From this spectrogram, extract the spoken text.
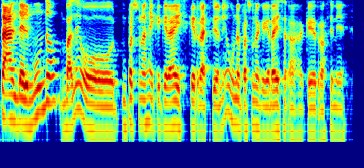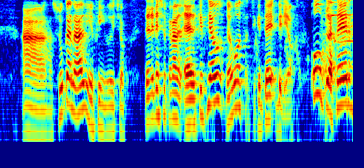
tal del mundo, ¿vale? O un personaje que queráis que reaccione, o una persona que queráis a que reaccione a su canal. Y en fin, lo dicho. Tendréis su canal en la descripción. Nos vemos en el siguiente vídeo. Un placer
